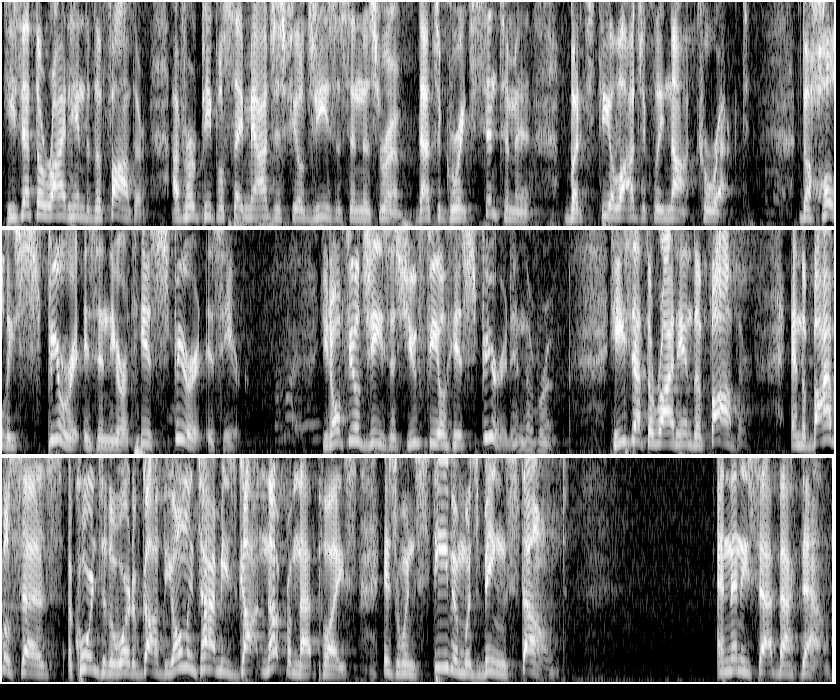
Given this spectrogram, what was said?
He's at the right hand of the Father. I've heard people say, Man, I just feel Jesus in this room. That's a great sentiment, but it's theologically not correct. The Holy Spirit is in the earth, His Spirit is here. You don't feel Jesus, you feel His Spirit in the room. He's at the right hand of the Father. And the Bible says, according to the Word of God, the only time He's gotten up from that place is when Stephen was being stoned. And then He sat back down.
